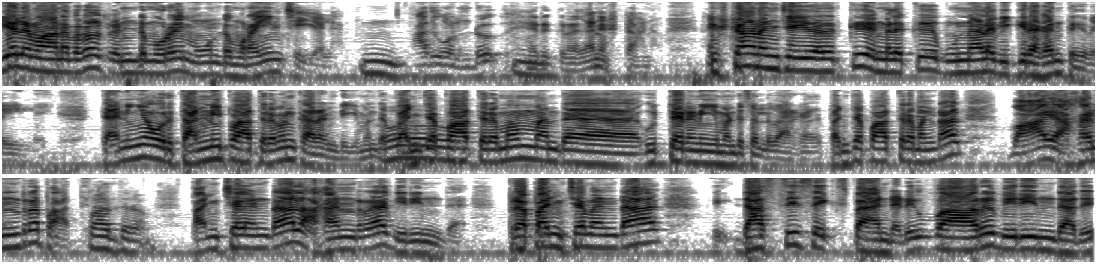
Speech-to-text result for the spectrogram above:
இயலுமானவர்கள் ரெண்டு முறை மூன்று முறையும் செய்யலாம். அது ஒன்று இருக்கிறது அனுஷ்டானம். அனுஷ்டானம் செய்வதற்கு எங்களுக்கு முன்னால விக்கிரகம் தேவையில்லை. தனியா ஒரு தண்ணி பாத்திரமும் கரண்டியும். அந்த பஞ்ச பாத்திரமும் அந்த உத்தரணியும் என்று சொல்லுவார்கள். பஞ்ச பாத்திரம் என்றால் வாய் அகன்ற பாத்திரம். பாத்திரம். பஞ்ச என்றால் அகன்ற விரிந்த. பிரபஞ்சம் என்றால் டஸ் இஸ் எக்ஸ்பேண்டட் இவ்வாறு விரிந்தது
